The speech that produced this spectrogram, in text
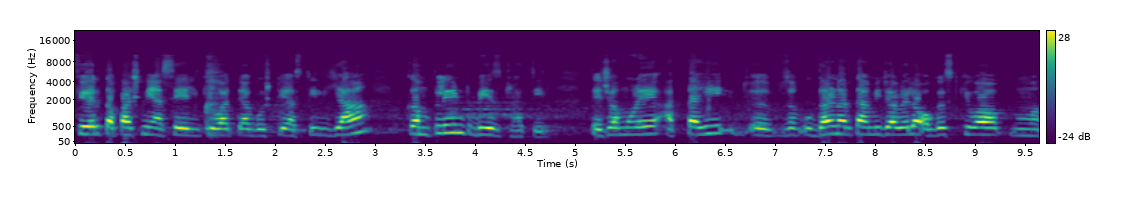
फेर तपासणी असेल किंवा त्या गोष्टी असतील या कंप्लेंट बेस्ड राहतील. त्याच्यामुळे आत्ताही उदाहरणार्थ आम्ही ज्या वेळेला ऑगस्ट किंवा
